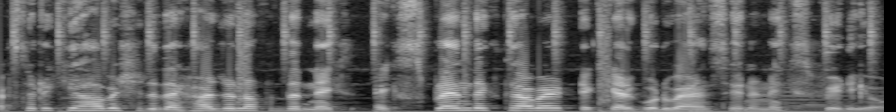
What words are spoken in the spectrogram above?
এপিসোডে কি হবে সেটা দেখার জন্য আপনাদের নেক্সট এক্সপ্লেন দেখতে হবে। Take care good bye see next video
